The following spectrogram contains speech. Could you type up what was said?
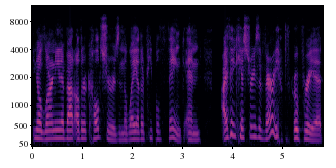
you know learning about other cultures and the way other people think and i think history is a very appropriate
